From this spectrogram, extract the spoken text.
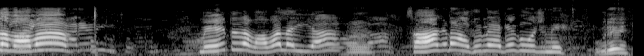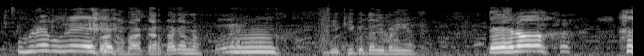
ਦਾ ਵਾਵਾ ਮਿਹਨਤ ਦਾ ਵਾਵਾ ਲਈ ਆ। ਹਾਂ। ਸਾਹ ਕਢਾ ਕੇ ਮੈਂ ਕਿਹਾ ਕੋਚ ਨੇ ਪੂਰੇ? ਪੂਰੇ ਪੂਰੇ। ਬਾਗੋ ਬਾਗ ਕਰਤਾ ਕੰਮ? ਹਮ, ਦੇਖੀ ਕਿੱਦਾਂ ਦੀ ਬਣੀ ਆ? ਦੇਖ ਲੋ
